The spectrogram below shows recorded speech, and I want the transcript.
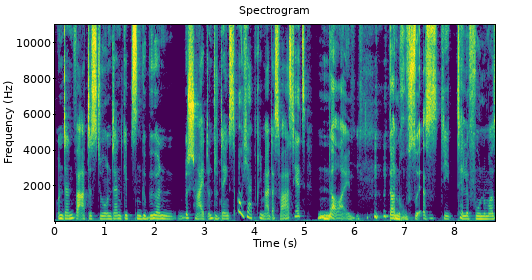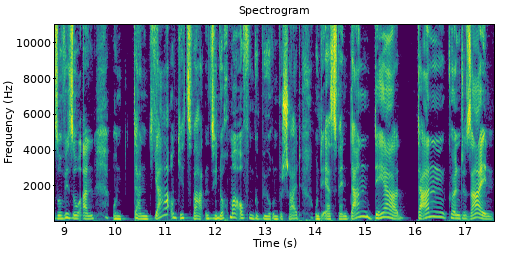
Und dann wartest du und dann gibt's einen Gebührenbescheid. Und du denkst, oh ja, prima, das war's jetzt. Nein. dann rufst du erst die Telefonnummer sowieso an. Und dann, ja, und jetzt warten sie nochmal auf einen Gebührenbescheid. Und erst wenn dann der, dann könnte sein.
